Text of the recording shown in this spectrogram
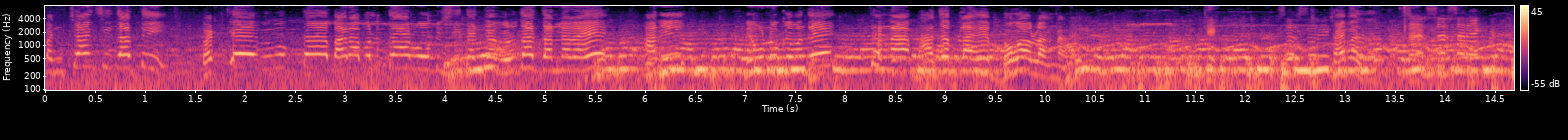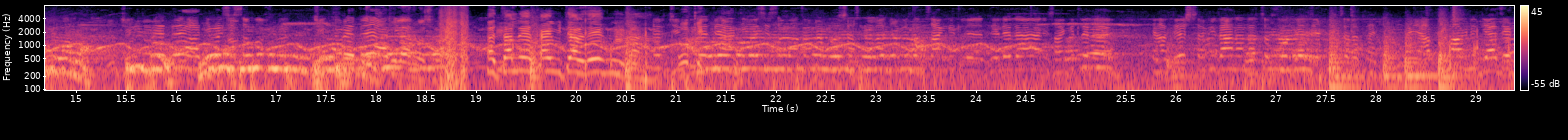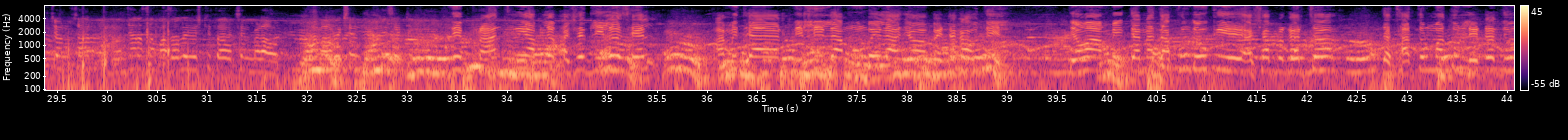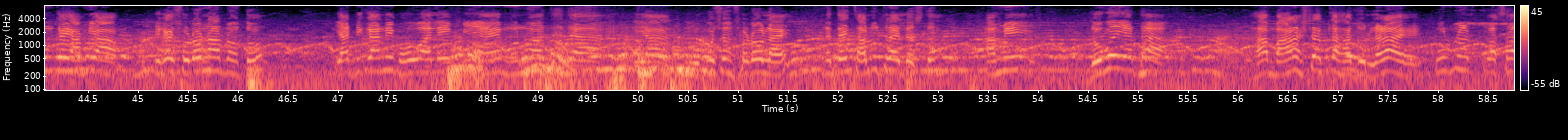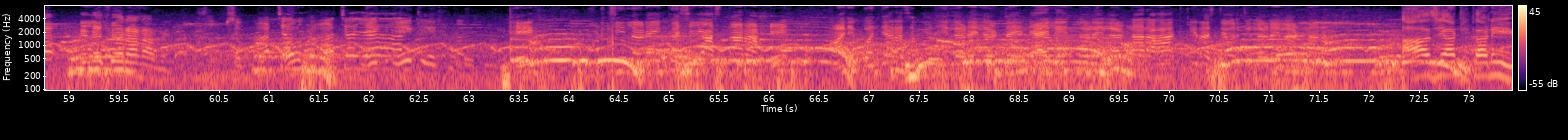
पंच्याऐंशी जाती भटके विमुक्त बारा बलुतेदार ओबीसी त्यांच्या विरोधात जाणणार आहे आणि निवडणुकीमध्ये त्यांना भाजपला हे भोगावं लागणार आहे. ओके. साहेब सर सर सर एक मिनिट. चिंतूर येथे आदिवासी समाज चिंतूर येथे आदिवासी चालेल काय विचारायचं एक मिनिट. ओके. आदिवासी समाजाने प्रशासनाला निवेदन सांगितले दिलेले आहे आणि सांगितलेले आहे. हा देश संविधानाचं चालतो गॅजेट विचारत नाही. आणि आपली मागणी गॅजेटच्या नुसार बंजारा समाजाला एसटीत आरक्षण मिळावं. आरक्षण मिळण्यासाठी ते आपल्या भाषेत लिहिलं असेल आम्ही त्या दिल्लीला मुंबईला जेव्हा बैठका होतील तेव्हा आम्ही त्यांना दाखवून देऊ की अशा प्रकारचं त्या चातुर्मातून लेटर देऊन काही आम्ही ते काही सोडवणार नव्हतो. या ठिकाणी भाऊ आले मी आहे म्हणून आज त्या या उपोषण सोडवलं आहे. आणि ते चालूच राहिलं असतं. आम्ही दोघंही आता हा महाराष्ट्रातला हा जो लढा आहे पूर्ण असा केल्याशिवाय राहणार नाही. एक एक एक. एक पुढची लढाई कशी असणार आहे? आणि बंजारा समाज ही लढाई लढतोय न्यायालयीन लढाई लढणार आहात की रस्त्यावरची लढाई लढणार आहात? आज या ठिकाणी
